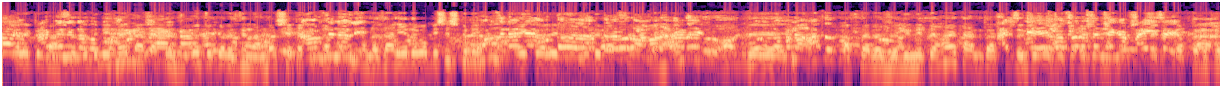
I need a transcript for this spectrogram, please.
কোয়ালিটির বাচ্চা যদি নিতে হয় তার সাথে যোগাযোগ করে যে নাম্বার সেটা কিন্তু আমরা জানিয়ে দেবো। বিশেষ করে এই যদি বাচ্চা নিতে হয় আপনারা যদি নিতে হয় তাহলে তার সাথে যোগাযোগ করে যে নাম্বার সেটা কিন্তু আপনাদেরকে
